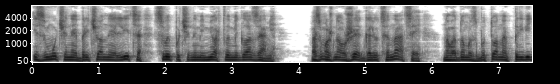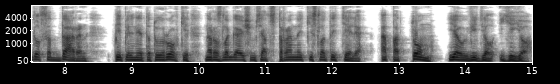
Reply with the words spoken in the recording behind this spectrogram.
измученные обреченные лица с выпученными мертвыми глазами. Возможно, уже галлюцинации, но в одном из бутонов привиделся Даррен, пепельные татуировки на разлагающемся от странной кислоты теле. А потом я увидел ее.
